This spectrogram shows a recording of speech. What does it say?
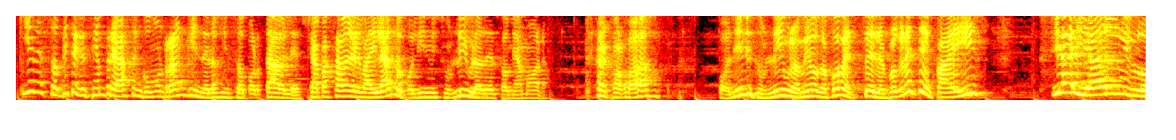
¿Quiénes son? Viste que siempre hacen como un ranking de los insoportables. Ya pasaba en el bailando, Polino hizo un libro de eso, mi amor. ¿Te acordás? Polino hizo un libro, amigo, que fue bestseller. Porque en este país, si hay algo.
